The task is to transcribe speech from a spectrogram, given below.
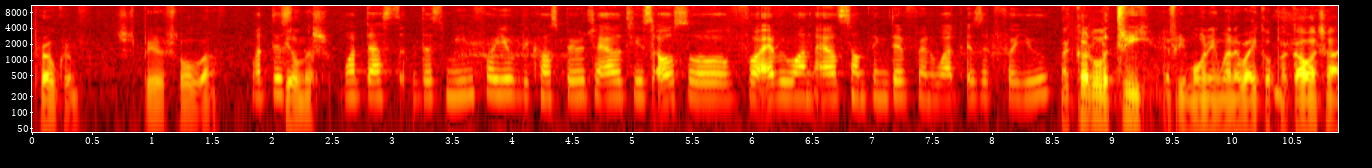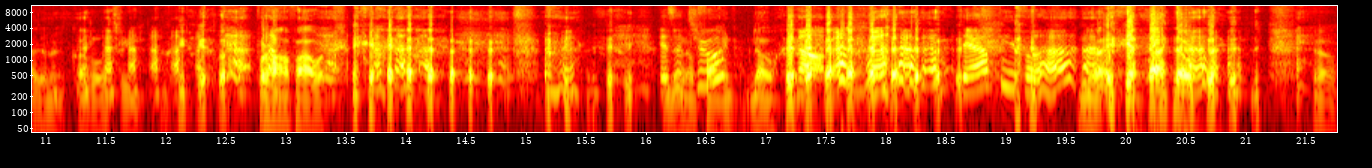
program. It's a spiritual uh, What this illness. what does this mean for you? Because spirituality is also for everyone else something different. What is it for you? I cuddle a tree every morning when I wake up. I go outside and I cuddle a tree for half hour. Is and then it I'm true? fine. No. No. there are people, huh? no, yeah, no, no,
